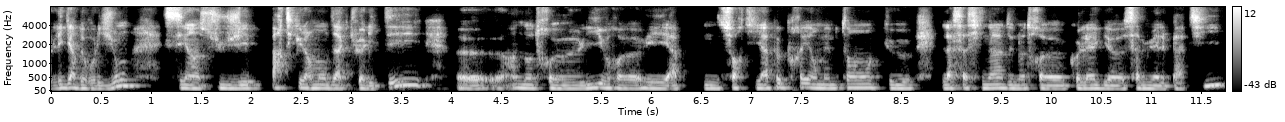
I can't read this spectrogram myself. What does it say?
les guerres de religion, c'est un sujet particulièrement d'actualité. un autre livre est sorti à peu près en même temps que l'assassinat de notre collègue Samuel Paty,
